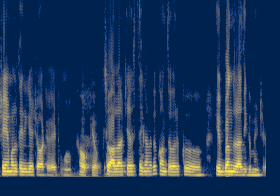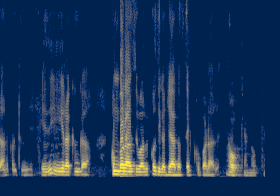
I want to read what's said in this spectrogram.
చీమలు తిరిగే చోట వేయటము. సో అలా చేస్తే కనుక కొంతవరకు ఇబ్బందులు అధిగమించడానికి ఉంటుంది. ఇది ఈ రకంగా కుంభరాశి వాళ్ళు కొద్దిగా జాగ్రత్త ఎక్కువ పడాలి. ఓకే అండి ఓకే.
